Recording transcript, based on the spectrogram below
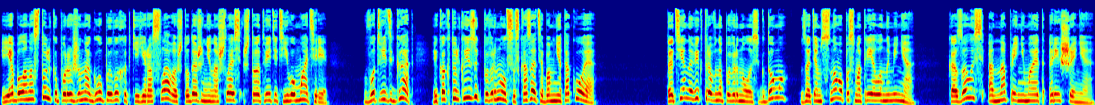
Я была настолько поражена глупой выходки Ярослава, что даже не нашлась, что ответить его матери. Вот ведь гад, и как только язык повернулся сказать обо мне такое. Татьяна Викторовна повернулась к дому, затем снова посмотрела на меня — Казалось, она принимает решение.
